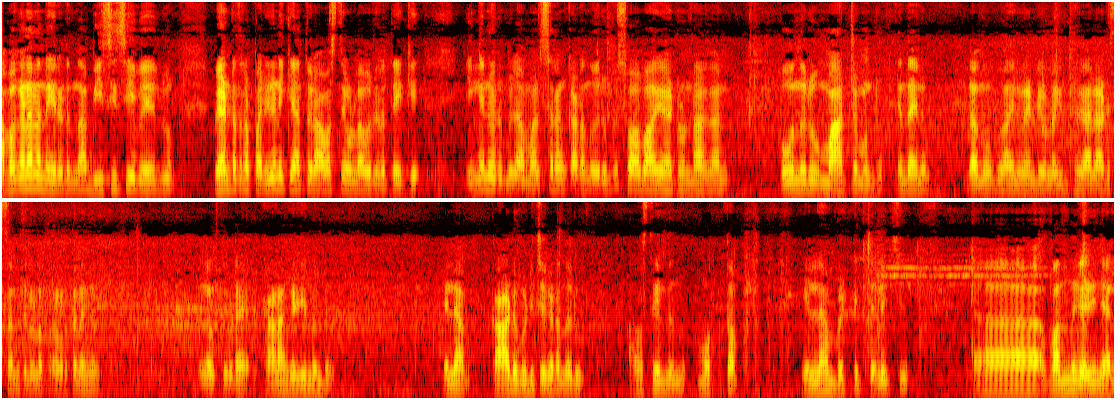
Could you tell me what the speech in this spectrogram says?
അവഗണന നേരിടുന്ന ബി സി സി പേരും വേണ്ടത്ര പരിഗണിക്കാത്ത ഒരു അവസ്ഥയുള്ള ഒരിടത്തേക്ക് ഇങ്ങനെ ഒരു മത്സരം കടന്നു വരുമ്പോൾ സ്വാഭാവികമായിട്ടുണ്ടാകാൻ പോകുന്നൊരു മാറ്റമുണ്ട്. എന്തായാലും ഇതാ നോക്കൂ അതിനുവേണ്ടിയുള്ള യുദ്ധകാലാടിസ്ഥാനത്തിലുള്ള പ്രവർത്തനങ്ങൾ നിങ്ങൾക്കിവിടെ കാണാൻ കഴിയുന്നുണ്ട്. എല്ലാം കാട് പിടിച്ച് കിടന്നൊരു അവസ്ഥയിൽ നിന്ന് മൊത്തം എല്ലാം വെട്ടിത്തെളിച്ച് ആ, വന്നു കഴിഞ്ഞാൽ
